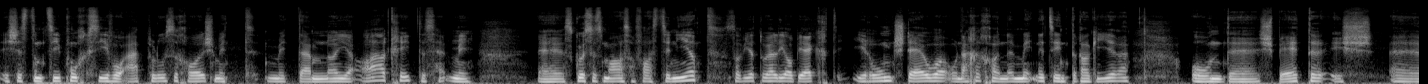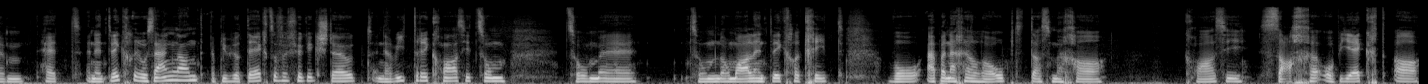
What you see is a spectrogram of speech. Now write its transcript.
ist es zum Zeitpunkt gewesen, wo Apple rausgekommen ist mit, mit dem neuen AR-Kit, das hat mich äh, ein gewisses Maß so fasziniert, so virtuelle Objekte in den Raum zu stellen und nachher mit ihnen zu interagieren. Und äh, später ist, ähm, hat ein Entwickler aus England eine Bibliothek zur Verfügung gestellt, eine Erweiterung quasi zum, zum, äh, zum normalen Entwickler-Kit, wo eben erlaubt, dass man kann quasi Sachen, Objekte an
